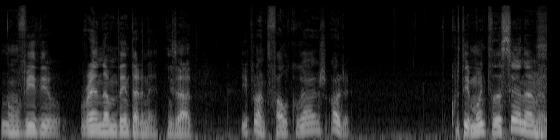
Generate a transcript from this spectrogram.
num vídeo random da internet? Exato. E pronto, falo com o gajo, olha, curti muito da cena, meu.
